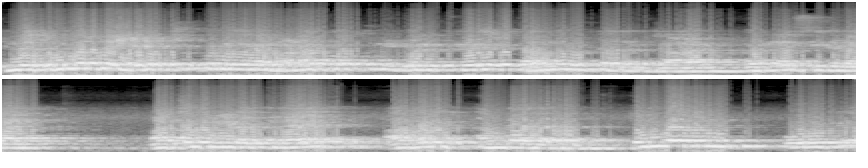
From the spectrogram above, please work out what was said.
இந்த துன்பத்தை ஏற்றுக்கொள்கிற மனப்பக்குவம் இவருக்கு வந்துவிட்டது என்றால் என்ன செய்கிறார்? மற்றவர்களிடத்துல அவர் அந்த துன்பத்தின் பொருட்டு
